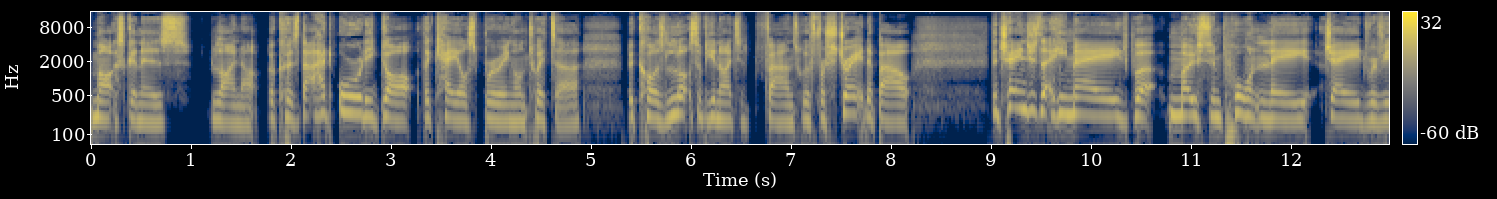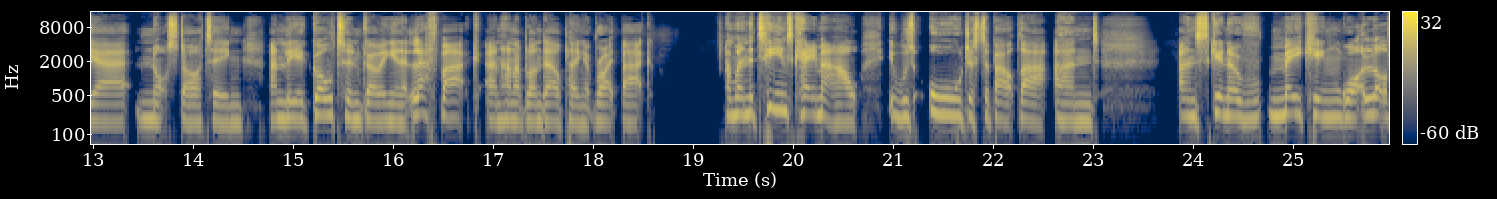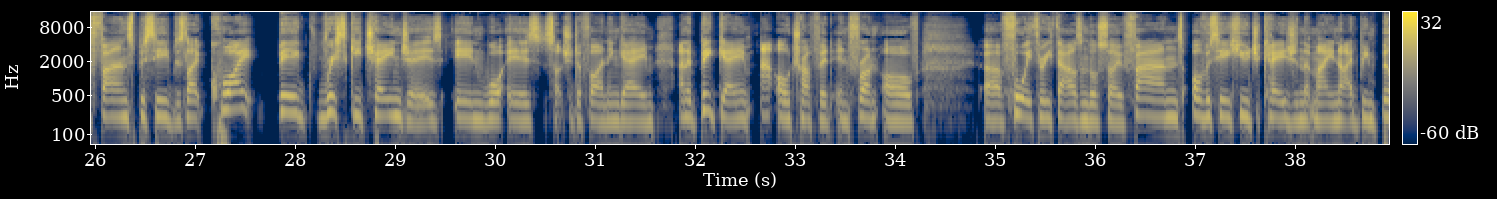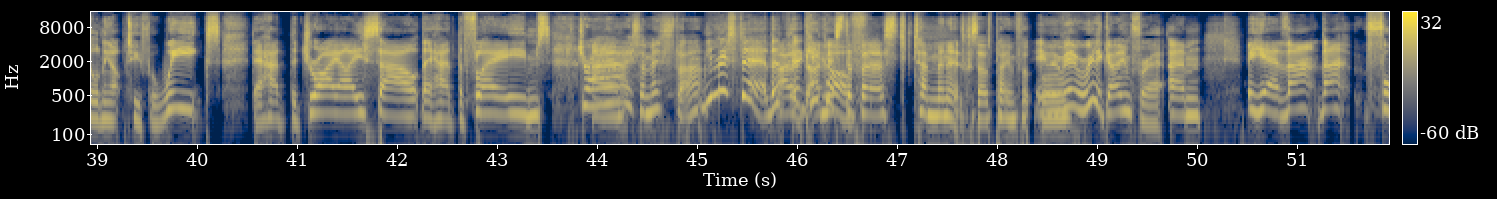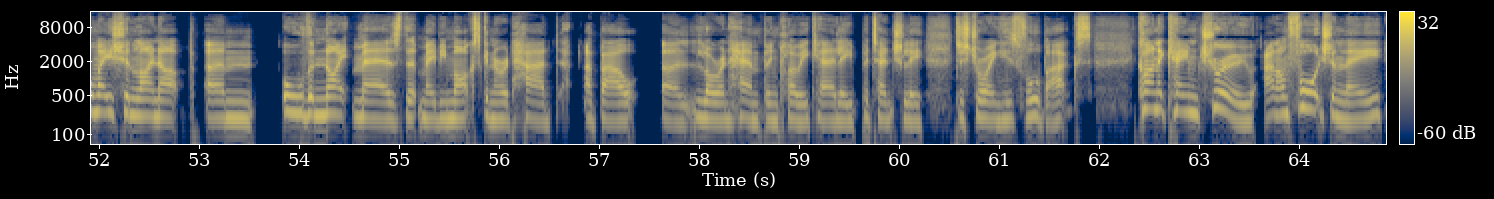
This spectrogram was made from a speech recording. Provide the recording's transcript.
Marc Skinner's lineup because that had already got the chaos brewing on Twitter because lots of United fans were frustrated about the changes that he made, but most importantly, Jade Riviere not starting and Leah Galton going in at left back and Hannah Blundell playing at right back. And when the teams came out, it was all just about that and and Skinner making what a lot of fans perceived as like quite big risky changes in what is such a defining game and a big game at Old Trafford in front of uh, 43,000 or so fans. Obviously, a huge occasion that Man United had been building up to for weeks. They had the dry ice out, they had the flames. Dry Um, ice. I missed that. You missed it. The, I, I missed the first ten minutes because I was playing football. It, we were really going for it. Um, but yeah, that that formation lineup, um, all the nightmares that maybe Marc Skinner had had about uh, Lauren Hemp and Chloe Kelly potentially destroying his fullbacks, kind of came true. And unfortunately,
